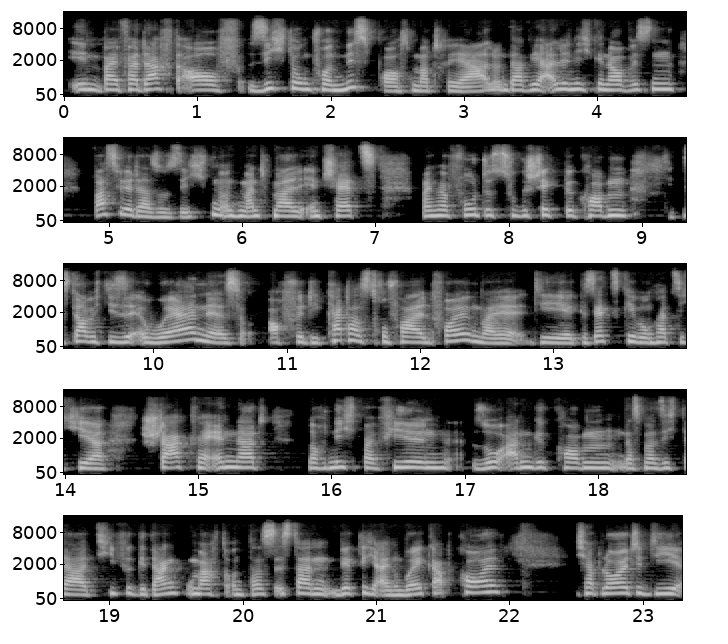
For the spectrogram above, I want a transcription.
in, bei Verdacht auf Sichtung von Missbrauchsmaterial. Und da wir alle nicht genau wissen, was wir da so sichten und manchmal in Chats, manchmal Fotos zugeschickt bekommen, ist, glaube ich, diese Awareness auch für die katastrophalen Folgen, weil die Gesetzgebung hat sich hier stark verändert, noch nicht bei vielen so angekommen, dass man sich da tiefe Gedanken macht. Und das ist dann wirklich ein Wake-up-Call. Ich habe Leute, die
